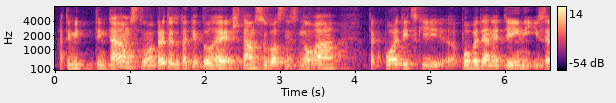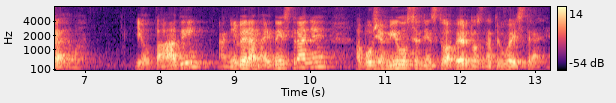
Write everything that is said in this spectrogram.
A tým, tým tajomstvom, a preto je to také dlhé, že tam sú vlastne znova tak poeticky e, povedané dejiny Izraela. Jeho pády a nevera na jednej strane a Božie milosrdenstvo a vernosť na druhej strane.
